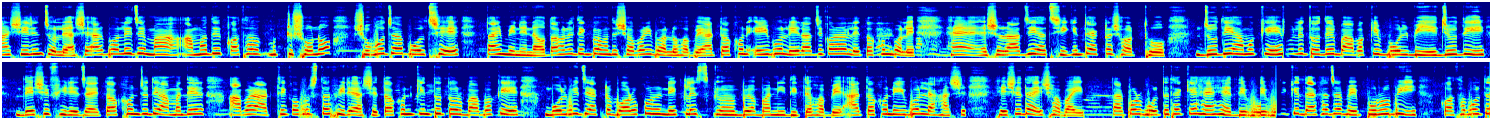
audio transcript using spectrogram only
আর শিরিন চলে আসে আর বলে যে, মা, আমাদের কথা একটু শোনো, শুভ যা বলছে তাই মেনে নাও, তাহলে দেখবে আমাদের সবারই ভালো হবে। আর তখন এই বলে, রাজি করালে তখন বলে হ্যাঁ রাজি আছি, কিন্তু একটা শর্ত, যদি আমাকে বলে তোদের বাবাকে বলবি, যদি দেশে ফিরে যায়, তখন যদি আমাদের আবার আর্থিক অবস্থা ফিরে আসে, তখন কিন্তু তোর বাবাকে বলবি যে, একটা বড় কোনো নেকলেস বানিয়ে দিতে হবে। আর তখন এই বললে হাসে, হেসে দেয় সবাই। তারপর বলতে থাকে হ্যাঁ হ্যাঁ দেব। এদিকে দেখা যাবে পুরবি কথা বলতে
